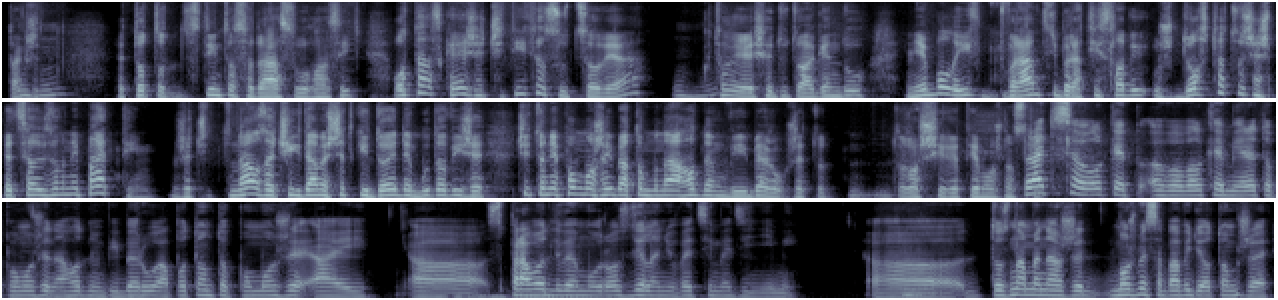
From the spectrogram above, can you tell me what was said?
Takže Mhm. toto, s týmto sa dá súhlasiť. Otázka je, že či títo sudcovia Mhm. ktorí riešili túto agendu, neboli v, v rámci Bratislavy už dostatočne špecializovaní predtým. Že či to naozaj, či ich dáme všetky do jednej budovy, že či to nepomôže iba tomu náhodnému výberu, že to rozšíri tie možnosti. Bratislava vo vo veľkej miere to pomôže náhodnému výberu a potom to pomôže aj uh, spravodlivému rozdeleniu veci medzi nimi. Uh, to znamená, že môžeme sa baviť o tom, že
